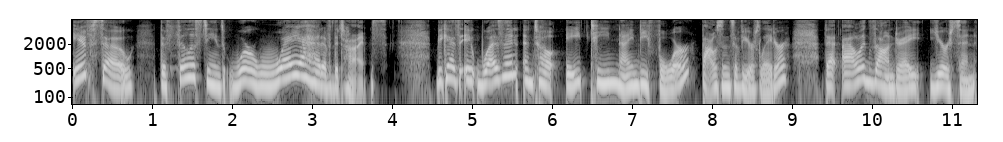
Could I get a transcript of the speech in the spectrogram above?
If so, the Philistines were way ahead of the times. Because it wasn't until 1894, thousands of years later, that Alexandre Yersin,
